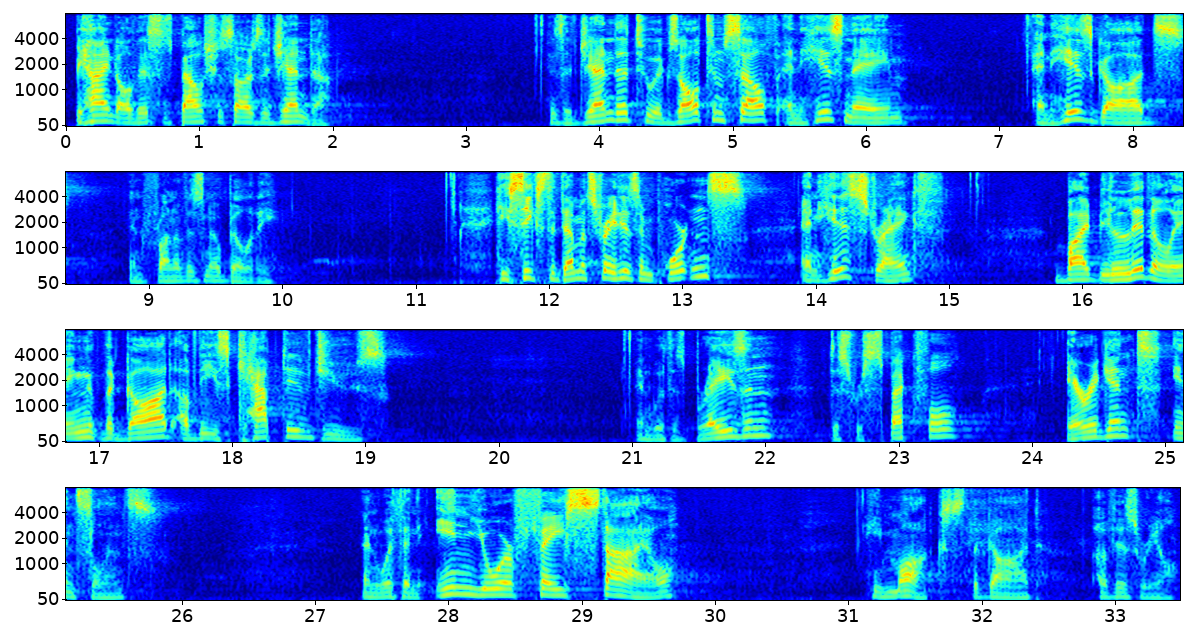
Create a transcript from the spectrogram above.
Behind all this is Belshazzar's agenda. his agenda to exalt himself and his name and his gods in front of his nobility. He seeks to demonstrate his importance and his strength by belittling the God of these captive Jews. And with his brazen, disrespectful, arrogant insolence, and with an in your face style, he mocks the God of Israel.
